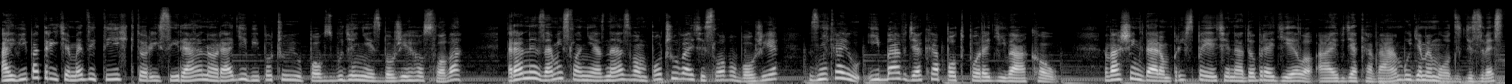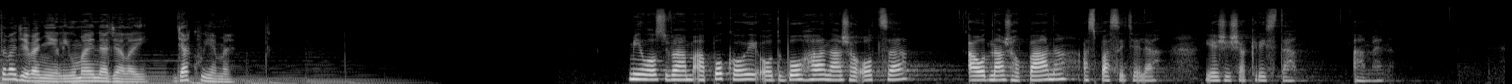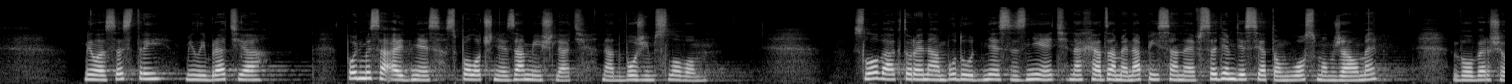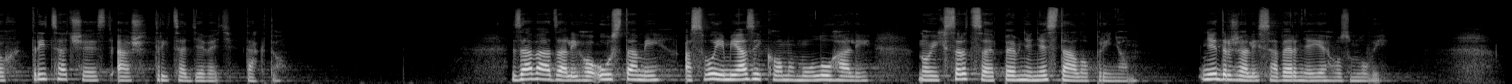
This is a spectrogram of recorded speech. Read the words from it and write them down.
Aj vy patríte medzi tých, ktorí si ráno radi vypočujú povzbudenie z Božieho slova? Rané zamyslenia s názvom Počúvajte slovo Božie vznikajú iba vďaka podpore divákov. Vašim darom prispejete na dobré dielo a aj vďaka vám budeme môcť zvestovať Evangelium aj naďalej. Ďakujeme. Milosť vám a pokoj od Boha, nášho Otca a od nášho Pána a Spasiteľa Ježiša Krista. Amen. Milé sestry, milí bratia, poďme sa aj dnes spoločne zamýšľať nad Božím slovom. Slova, ktoré nám budú dnes znieť, nachádzame napísané v 78. žalme vo veršoch 36 až 39 takto. Zavádzali ho ústami a svojim jazykom mu lúhali, no ich srdce pevne nestálo pri ňom. Nedržali sa verne jeho zmluvy.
